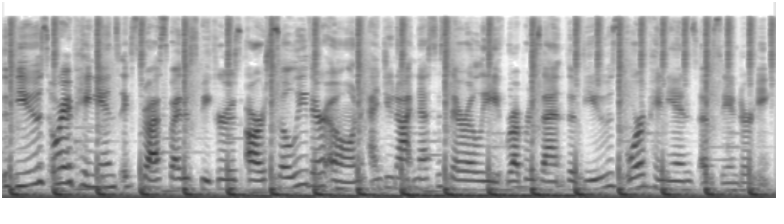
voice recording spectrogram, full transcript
The views or opinions expressed by the speakers are solely their own and do not necessarily represent the views or opinions of Xandr Inc.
